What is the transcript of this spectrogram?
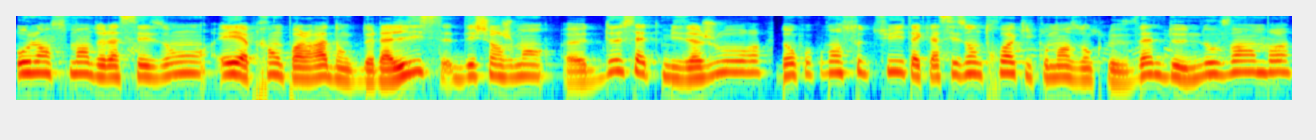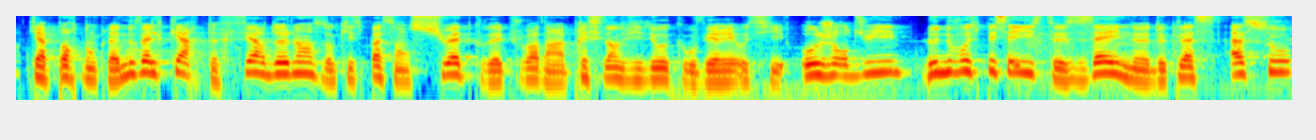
au lancement de la saison et après on parlera donc de la liste des changements euh, de cette mise à jour. Donc on commence tout de suite avec la saison 3 qui commence donc le 22 novembre, qui apporte donc la nouvelle carte Fer de Lance donc qui se passe en Suède que vous avez pu voir dans la précédente vidéo et que vous verrez aussi aujourd'hui. Le nouveau spécialiste Zane de classe Assaut.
